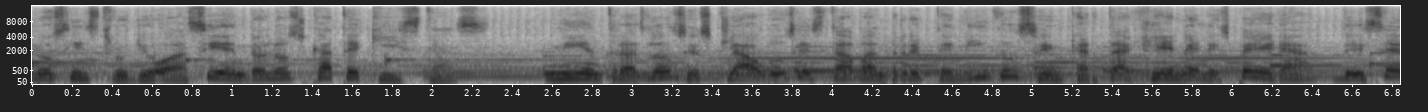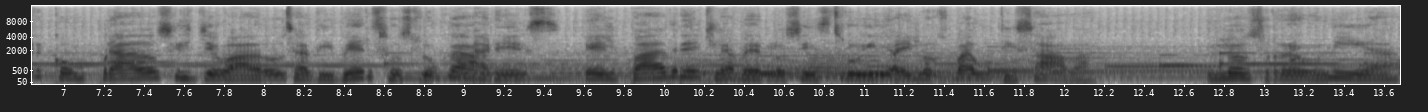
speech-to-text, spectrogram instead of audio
los instruyó haciéndolos catequistas. Mientras los esclavos estaban retenidos en Cartagena en espera de ser comprados y llevados a diversos lugares, el padre Claver los instruía y los bautizaba. Los reunía,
